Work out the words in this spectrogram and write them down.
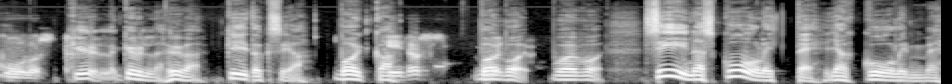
kuulostaa. Kyllä, kyllä, hyvä. Kiitoksia. Moikka. Kiitos. Voi, voi, voi, voi. Siinä kuulitte ja kuulimme,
